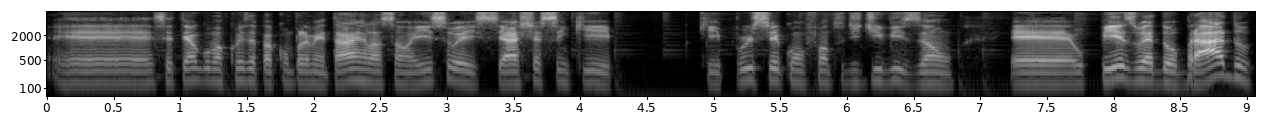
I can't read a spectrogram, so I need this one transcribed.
é, você tem alguma coisa para complementar em relação a isso? Você acha assim que, que por ser confronto de divisão, é, o peso é dobrado?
